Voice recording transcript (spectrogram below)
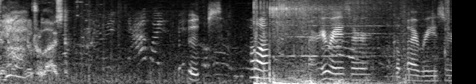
Agent neutralized. Oops. Hello. Sorry, Razor. Goodbye, Razor.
